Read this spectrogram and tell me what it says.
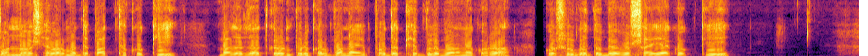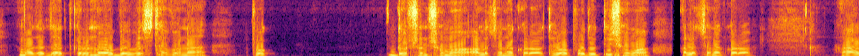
পণ্য ও সেবার মধ্যে পার্থক্য কি? বাজারজাতকরণ পরিকল্পনায় পদক্ষেপগুলো বর্ণনা করো। কৌশলগত ব্যবসায় একক কি? বাজারজাতকরণ ও ব্যবস্থাপনা দর্শন সমূহ আলোচনা করা অথবা পদ্ধতি সমূহ আলোচনা করা। আর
